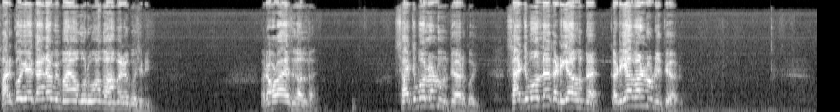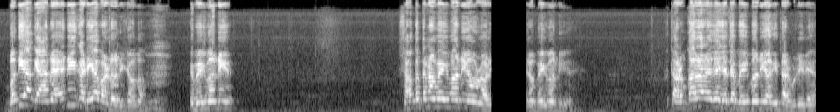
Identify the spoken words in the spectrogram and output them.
ਹਰ ਕੋਈ ਇਹ ਕਹਿੰਦਾ ਵੀ ਮੈਂ ਗੁਰੂਆਂ ਗਾਹਾਂ ਮੇਰੇ ਕੁਝ ਨਹੀਂ। ਰੌਲਾ ਇਸ ਗੱਲ ਦਾ ਸੱਚ ਬੋਲਣ ਨੂੰ ਨੀ ਤਿਆਰ ਕੋਈ। ਸੱਚ ਬੋਲਦਾ ਘਟਿਆ ਹੁੰਦਾ ਘਟਿਆ ਬਣਨ ਨੂੰ ਨਹੀਂ ਤਿਆਰ। ਵਧੀਆ ਗਿਆਨ ਹੈ ਨਹੀਂ, ਘਟਿਆ ਬਣਨਾ ਨਹੀਂ ਚਾਹੁੰਦਾ। ਇਹ ਬੇਈਮਾਨੀ ਹੈ। ਸੰਗਤ ਨਾਲ ਬੇਈਮਾਨੀ ਆਉਣ ਵਾਲੀ ਬੇਈਮਾਨੀ ਹੈ। ਧਰਮ ਕਾਹਦਾ ਰਹਿ ਗਿਆ ਜਿੱਥੇ ਬੇਈਮਾਨੀ ਆ ਗਈ, ਧਰਮ ਨਹੀਂ ਰਿਹਾ।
